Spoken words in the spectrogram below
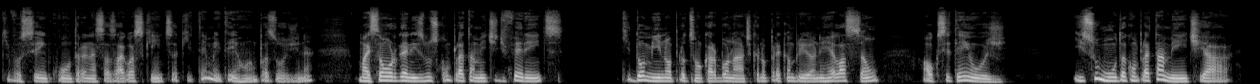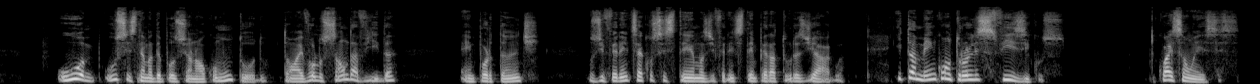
que você encontra nessas águas quentes aqui. Também tem rampas hoje, né? Mas são organismos completamente diferentes que dominam a produção carbonática no pré-cambriano em relação ao que se tem hoje. Isso muda completamente a, o, o sistema deposicional como um todo. Então, a evolução da vida é importante, os diferentes ecossistemas, diferentes temperaturas de água. E também controles físicos. Quais são esses?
